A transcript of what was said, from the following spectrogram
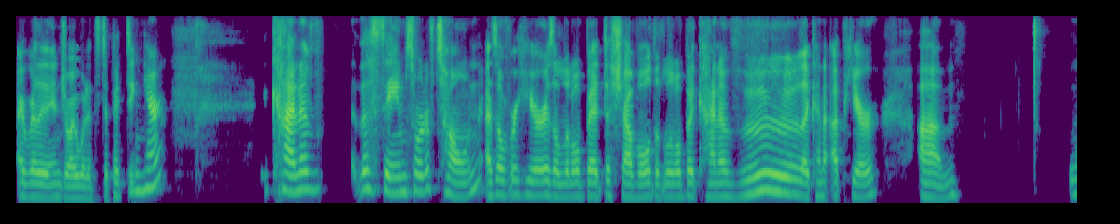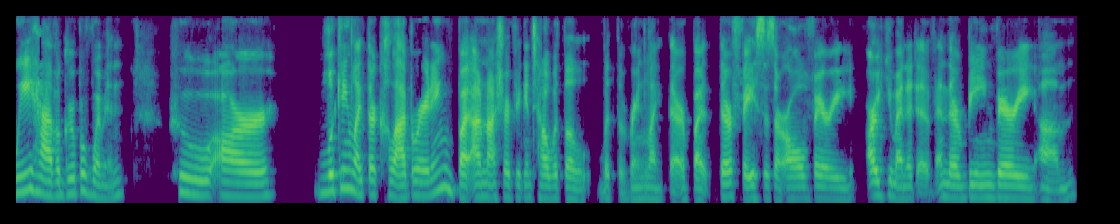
I really enjoy what it's depicting here. Kind of the same sort of tone as over here is a little bit disheveled, a little bit kind of like kind of up here. Um, we have a group of women who are looking like they're collaborating, but I'm not sure if you can tell with the with the ring light there, but their faces are all very argumentative and they're being very um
